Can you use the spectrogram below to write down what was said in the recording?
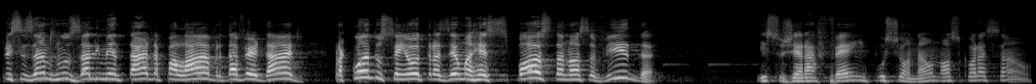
Precisamos nos alimentar da palavra, da verdade, para quando o Senhor trazer uma resposta à nossa vida, isso gerar fé e impulsionar o nosso coração.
